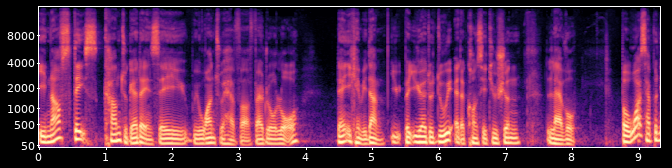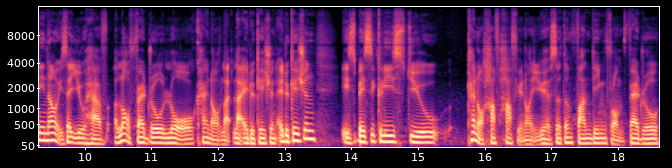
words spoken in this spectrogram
enough states come together and say we want to have a federal law, then it can be done. You, but you have to do it at a constitution level. But what's happening now is that you have a lot of federal law, kind of like like education. Education is basically still kind of half half. You know, you have certain funding from federal,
